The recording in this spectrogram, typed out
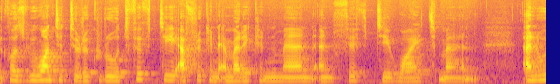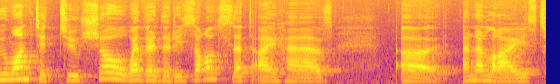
because we wanted to recruit 50 African American men and 50 white men. And we wanted to show whether the results that I have uh, analyzed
